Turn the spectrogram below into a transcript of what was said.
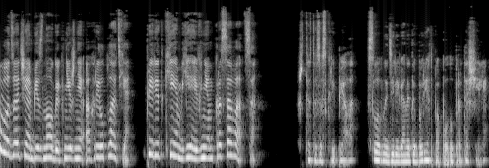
«Вот зачем безногой княжне охрил платье? Перед кем ей в нем красоваться?» Что-то заскрипело, словно деревянный табурет по полу протащили.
